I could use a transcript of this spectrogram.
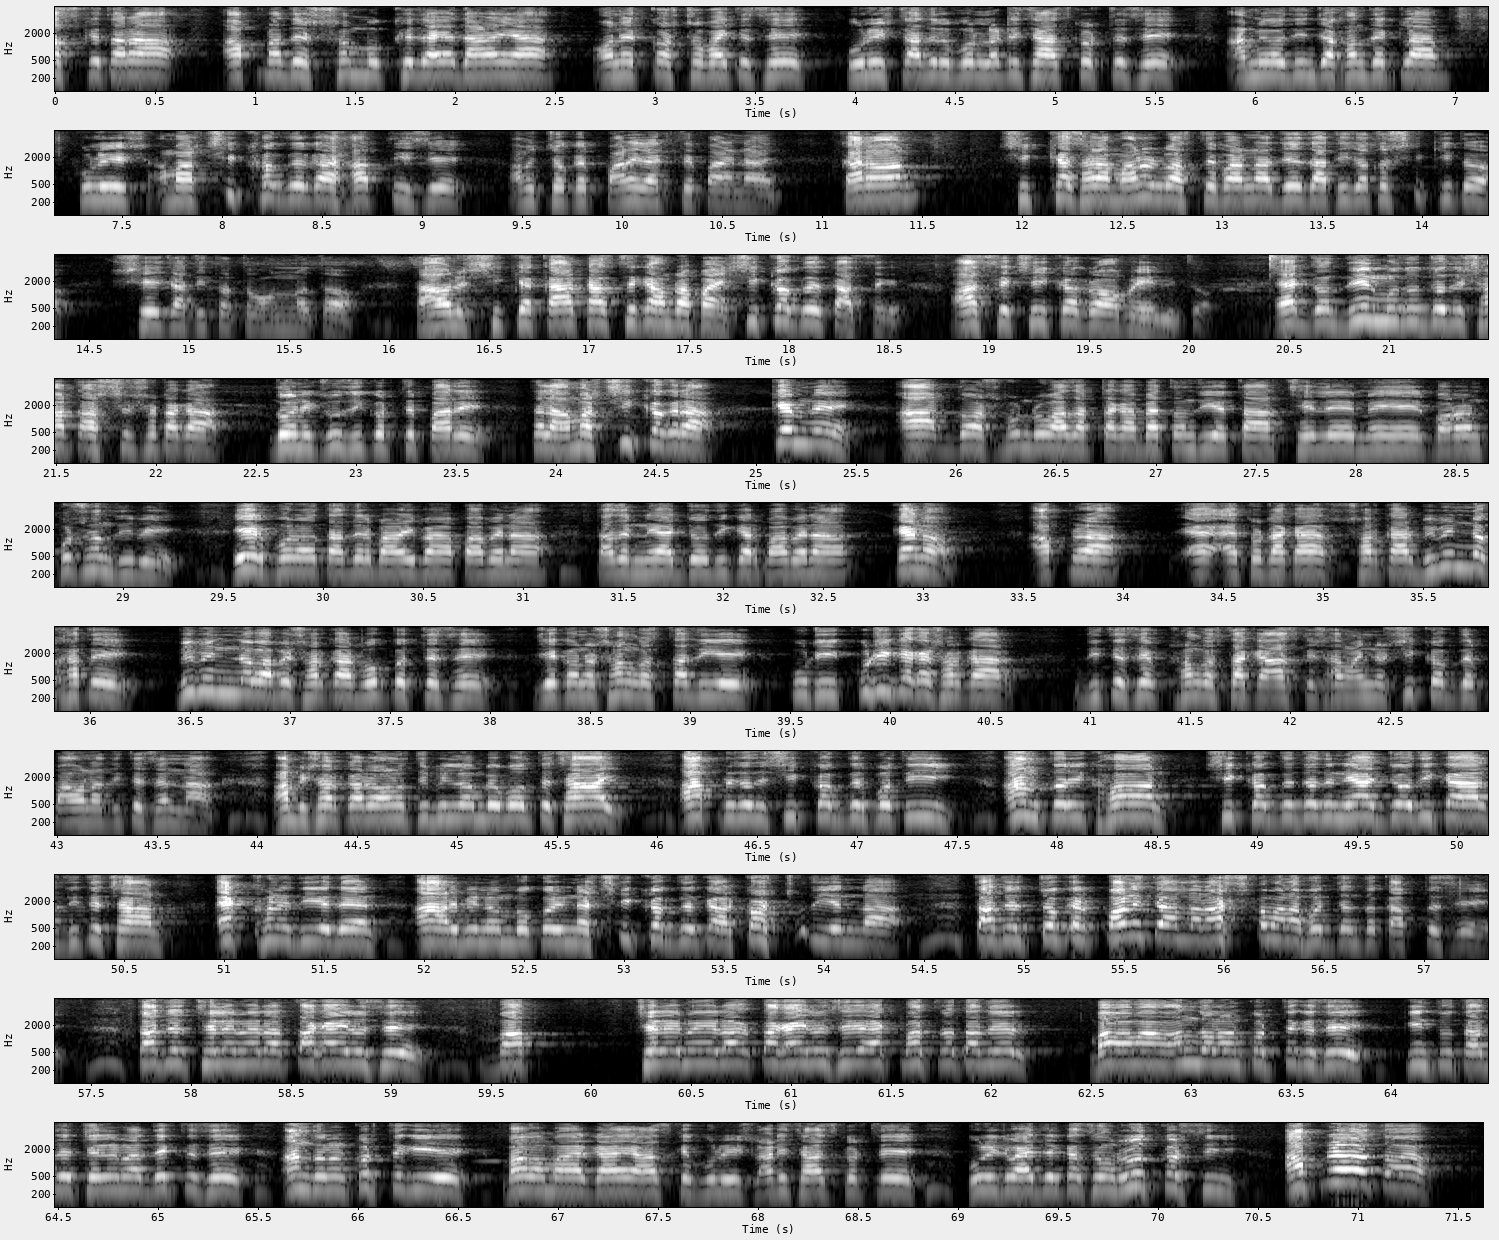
আজকে তারা আপনাদের সম্মুখে যায় দাঁড়াইয়া অনেক কষ্ট পাইতেছে। পুলিশ তাদের উপর লাঠিচার্জ করতেছে। আমি ওই দিন যখন দেখলাম পুলিশ আমার শিক্ষকদের গায়ে হাত দিয়েছে, আমি চোখের পানি রাখতে পারি নাই। কারণ শিক্ষা ছাড়া মানুষ বাঁচতে পারে না। যে জাতি যত শিক্ষিত, সে জাতি তত উন্নত। তাহলে শিক্ষা কার কাছ থেকে আমরা পাই? শিক্ষকদের কাছ থেকে। আজকে শিক্ষকরা অবহেলিত। একজন দিনমজুর যদি সাত আটশোশো টাকা দৈনিক রুজি করতে পারে, তাহলে আমার শিক্ষকরা কেমনে আর দশ, পনেরো হাজার টাকা বেতন দিয়ে তার ছেলে, মেয়ের বরণ পোষণ দিবে? এরপরেও তাদের বাড়ি ভাড়া পাবে না, তাদের ন্যায্য অধিকার পাবে না। কেন? আপনারা এত টাকা সরকার বিভিন্ন খাতে বিভিন্নভাবে সরকার ভোগ করতেছে, যে কোনো সংস্থা দিয়ে কোটি কোটি টাকা সরকার দিতেছে, সংস্থাকে আজকে সামান্য শিক্ষকদের পাওনা দিতেছেন না। আমি সরকারের অনতিবিলম্বে বলতে চাই আপনি যদি শিক্ষকদের প্রতি আন্তরিক হন, শিক্ষকদের যদি ন্যায্য অধিকার দিতে চান, এক্ষণে দিয়ে দেন, আর বিলম্ব করি না। শিক্ষকদেরকে আর কষ্ট দিয়েন না। তাদের চোখের পানিতে আল্লাহ রাষ্ট্রমালা পর্যন্ত কাঁপতেছে। তাদের ছেলেমেয়েরা তাকাই রয়েছে। বাপ, ছেলেমেয়েরা তাকাই রয়েছে। একমাত্র তাদের বাবা মা আন্দোলন করতে গেছে, কিন্তু তাদের ছেলেমেয়েরা দেখতেছে, আন্দোলন করতে গিয়ে বাবা মায়ের গায়ে আজকে পুলিশ লাঠিচার্জ করছে। পুলিশ ভাইদের কাছে অনুরোধ করছি, আপনারাও তো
